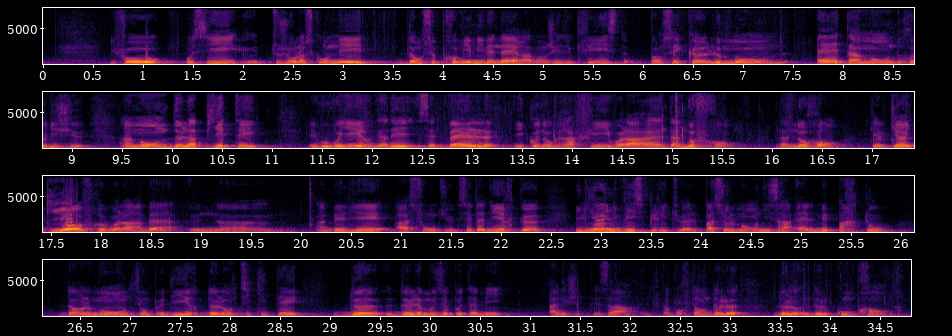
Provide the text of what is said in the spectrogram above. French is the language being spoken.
Il faut aussi, toujours lorsqu'on est dans ce premier millénaire avant Jésus-Christ, penser que le monde est un monde religieux, un monde de la piété. Et vous voyez, regardez cette belle iconographie voilà, hein, d'un offrant, d'un orant, quelqu'un qui offre voilà, ben, euh, un bélier à son Dieu. C'est-à-dire qu'il y a une vie spirituelle, pas seulement en Israël, mais partout dans le monde, si on peut dire, de l'Antiquité, de, la Mésopotamie à l'Égypte. Et ça, c'est important de le, de, comprendre.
